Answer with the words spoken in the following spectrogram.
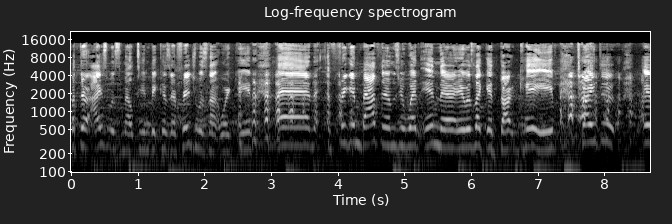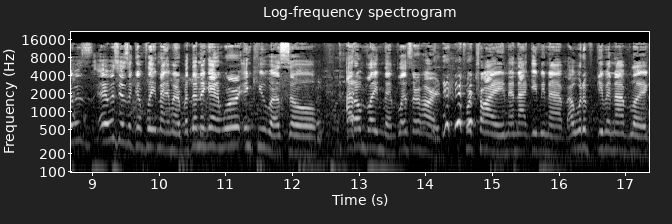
but their ice was melting because their fridge was not working. and friggin' bathrooms, you went in there, it was like a dark cave. Trying to, it was it was just a complete nightmare. But then again, we're in Cuba, so I don't blame them. Bless their heart for trying and not giving up. I would have given up like.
